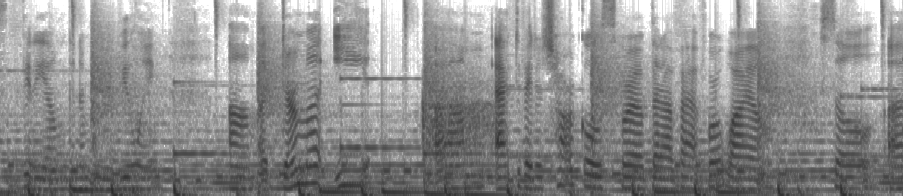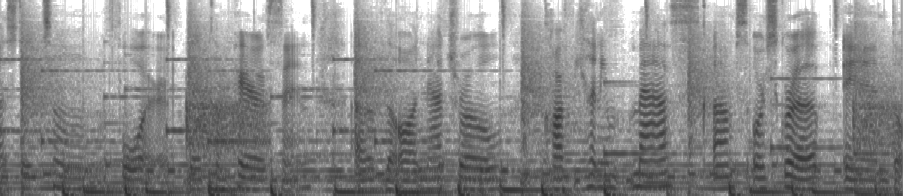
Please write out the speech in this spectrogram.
next video. I'm gonna be reviewing um, a Derma E um, activated charcoal scrub that I've had for a while. So uh, stay tuned for the comparison of the all natural coffee honey mask um, or scrub and the,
